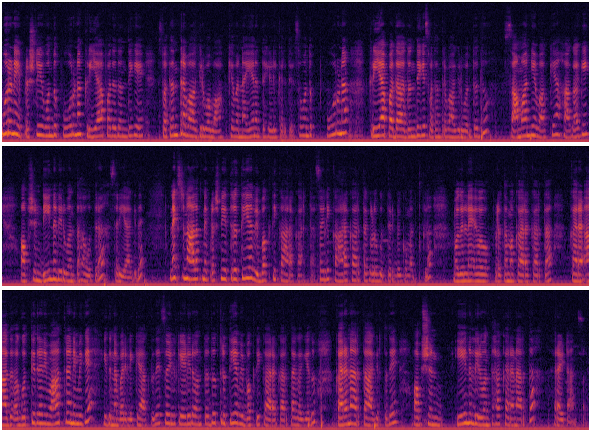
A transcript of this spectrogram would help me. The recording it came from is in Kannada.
ಮೂರನೇ ಪ್ರಶ್ನೆ ಒಂದು ಪೂರ್ಣ ಕ್ರಿಯಾಪದದೊಂದಿಗೆ ಸ್ವತಂತ್ರವಾಗಿರುವ ವಾಕ್ಯವನ್ನ ಏನಂತ ಹೇಳಿ ಕರಿತೀವಿ. ಸೊ ಒಂದು ಪೂರ್ಣ ಕ್ರಿಯಾಪದದೊಂದಿಗೆ ಸ್ವತಂತ್ರವಾಗಿರುವಂಥದ್ದು ಸಾಮಾನ್ಯ ವಾಕ್ಯ, ಹಾಗಾಗಿ ಆಪ್ಷನ್ ಡಿ ನಲ್ಲಿರುವಂತಹ ಉತ್ತರ ಸರಿಯಾಗಿದೆ. ನೆಕ್ಸ್ಟ್ ನಾಲ್ಕನೇ ಪ್ರಶ್ನೆ, ತೃತೀಯ ವಿಭಕ್ತಿ ಕಾರಕಾರ್ಥ. ಸೊ ಇಲ್ಲಿ ಕಾರಕಾರ್ಥಗಳು ಗೊತ್ತಿರಬೇಕು ಮಕ್ಕಳ ಮೊದಲನೇ ಪ್ರಥಮ ಕಾರಕಾರ್ಥ. ಕರ, ಅದು ಗೊತ್ತಿದ್ರೆ ನೀವು ಮಾತ್ರ ನಿಮಗೆ ಇದನ್ನ ಬರೀಲಿಕ್ಕೆ ಆಗ್ತದೆ. ಸೊ ಇಲ್ಲಿ ಕೇಳಿರುವಂಥದ್ದು ತೃತೀಯ ವಿಭಕ್ತಿ ಕಾರಕಾರ್ಥ. ಹಾಗಾಗಿ ಅದು ಕರಣಾರ್ಥ ಆಗಿರ್ತದೆ. ಆಪ್ಷನ್ ಏನಲ್ಲಿರುವಂತಹ ಕರಣಾರ್ಥ ರೈಟ್ ಆನ್ಸರ್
